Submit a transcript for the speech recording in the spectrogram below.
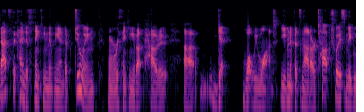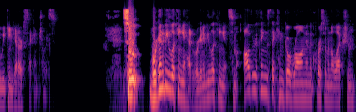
That's the kind of thinking that we end up doing when we're thinking about how to uh, get what we want. Even if it's not our top choice, maybe we can get our second choice. So we're going to be looking ahead. We're going to be looking at some other things that can go wrong in the course of an election.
